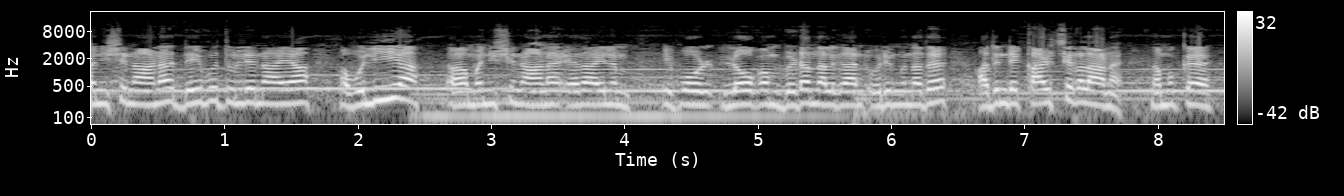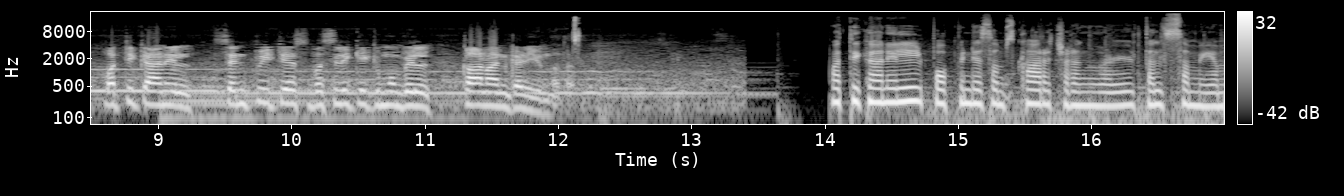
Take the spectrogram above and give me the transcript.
മനുഷ്യനാണ് ദൈവതുല്യനായ വലിയ മനുഷ്യനാണ് ഏതായാലും ഇപ്പോൾ ലോകം വിട നൽകാൻ ഒരുങ്ങുന്നത്. അതിന്റെ കാഴ്ചകളാണ് നമുക്ക് വത്തിക്കാനിൽ സെന്റ് പീറ്റേഴ്സ് ബസിലിക്കയ്ക്ക് മുമ്പിൽ കാണാൻ കഴിയുന്നത്. വത്തിക്കാനിൽ പോപ്പിന്റെ സംസ്കാര ചടങ്ങുകൾ തത്സമയം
